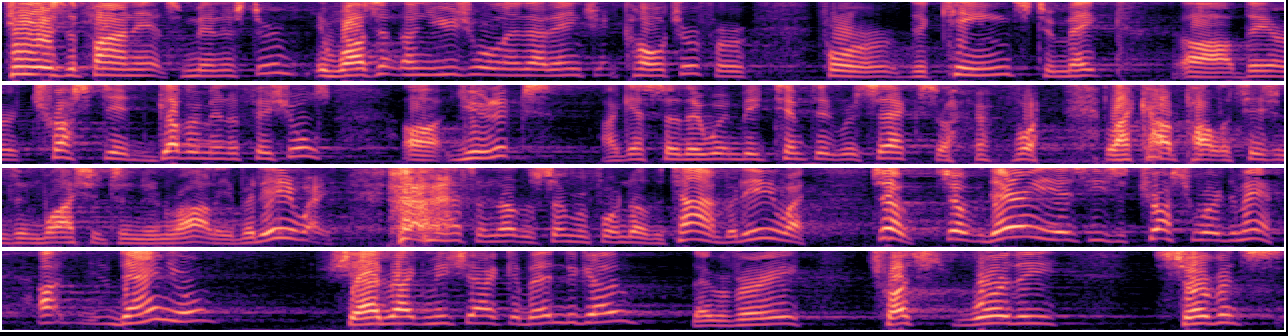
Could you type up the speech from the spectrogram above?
He is the finance minister. It wasn't unusual in that ancient culture for, for the kings to make uh, their trusted government officials uh, eunuchs. I guess so they wouldn't be tempted with sex like our politicians in Washington and Raleigh. But anyway, that's another sermon for another time. But anyway, so, so there he is. He's a trustworthy man. Uh, Daniel, Shadrach, Meshach, Abednego, they were very trustworthy servants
